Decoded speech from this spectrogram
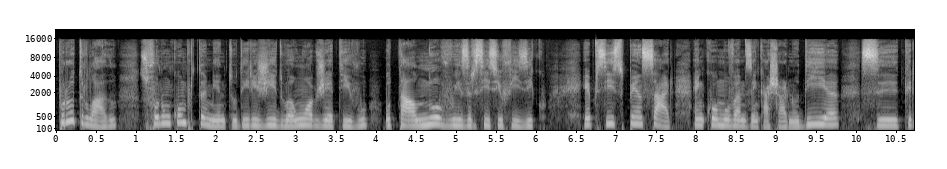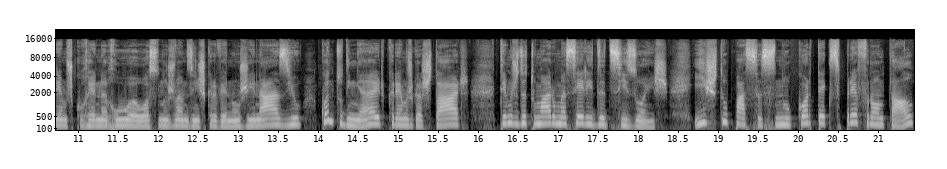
Por outro lado, se for um comportamento dirigido a um objetivo, o tal novo exercício físico, é preciso pensar em como vamos encaixar no dia, se queremos correr na rua ou se nos vamos inscrever num ginásio, quanto dinheiro queremos gastar. Temos de tomar uma série de decisões. Isto passa-se no córtex pré-frontal,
